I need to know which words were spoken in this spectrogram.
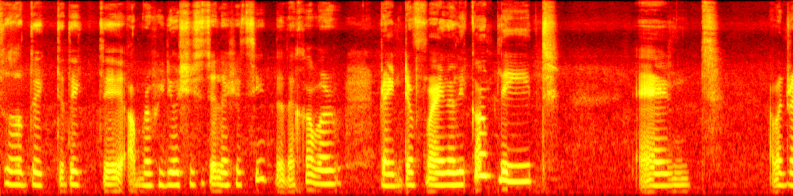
তো দেখতে দেখতে আমরা ভিডিও শেষে চলে এসেছি। তো দেখো, আমার ড্রয়িংটা ফাইনালি কমপ্লিট অ্যান্ড আমার ড্রয়িং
